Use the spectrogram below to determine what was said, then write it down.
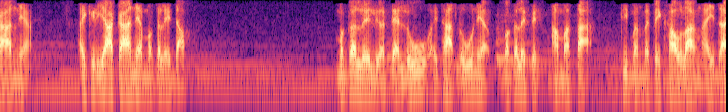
การเนี่ย ไอ้กิริยาการเนี่ยมันก็เลยดับ มันก็เลยเหลือแต่รู้ไอ้ธาตุรู้เนี่ย มันก็เลยเป็นอมตะ ที่มันไม่ไปเข้าร่างไหนได้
